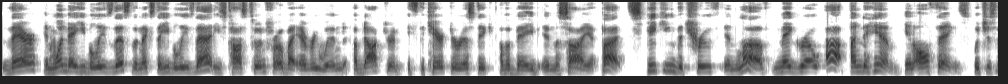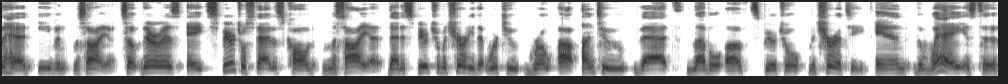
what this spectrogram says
there, and one day he believes this, the next day he believes that. He's tossed to and fro by every wind of doctrine. It's the characteristic of a babe in Messiah. But speaking the truth in love may grow up unto him in all things, which is the head, even Messiah. So there is a spiritual status called Messiah that is spiritual maturity that we're to grow up unto that level of spiritual maturity. And the way is to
